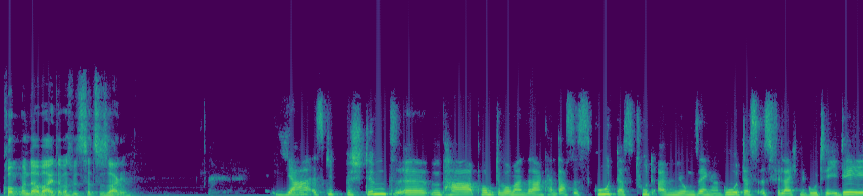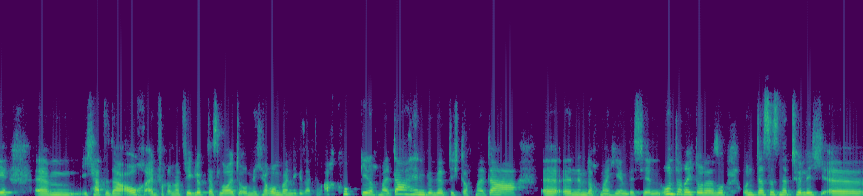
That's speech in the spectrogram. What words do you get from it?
kommt man da weiter. Was würdest du dazu sagen? Ja, es gibt bestimmt äh, ein paar Punkte, wo man sagen kann, das ist gut, das tut einem jungen Sänger gut, das ist vielleicht eine gute Idee. Ähm, ich hatte da auch einfach immer viel Glück, dass Leute um mich herum waren, die gesagt haben, ach guck, geh doch mal dahin, bewirb dich doch mal da, äh, äh, nimm doch mal hier ein bisschen Unterricht oder so. Und das ist natürlich, äh,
